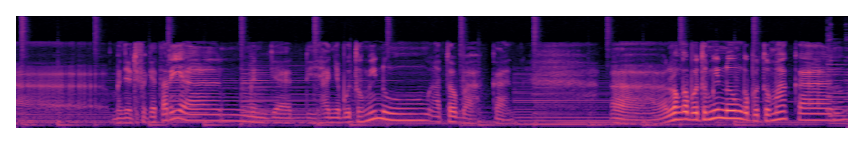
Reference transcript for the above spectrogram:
uh, menjadi vegetarian, menjadi hanya butuh minum atau bahkan uh, lo nggak butuh minum, nggak butuh makan,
